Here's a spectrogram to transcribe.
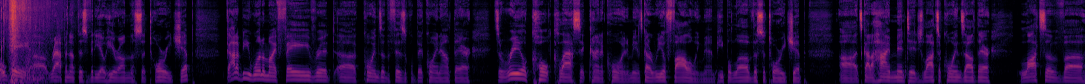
Okay, uh, wrapping up this video here on the Satori chip. Gotta be one of my favorite uh, coins of the physical Bitcoin out there. It's a real cult classic kind of coin. I mean, it's got a real following, man. People love the Satori chip. Uh, it's got a high mintage, lots of coins out there, lots of uh,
